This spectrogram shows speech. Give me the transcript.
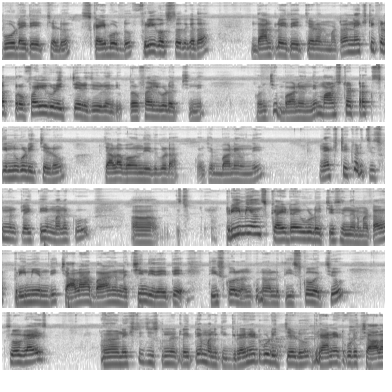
బోర్డ్ అయితే ఇచ్చాడు. స్కై బోర్డు ఫ్రీగా వస్తుంది కదా దాంట్లో అయితే ఇచ్చాడనమాట నెక్స్ట్ ఇక్కడ ప్రొఫైల్ కూడా ఇచ్చాడు చూడండి. ప్రొఫైల్ కూడా వచ్చింది. కొంచెం బాగానే ఉంది. మాన్స్టర్ ట్రక్ స్కిన్ కూడా ఇచ్చాడు. చాలా బాగుంది ఇది కూడా. కొంచెం బాగానే ఉంది. నెక్స్ట్ ఇక్కడ చూసుకున్నట్లయితే మనకు ప్రీమియం స్కై డ్రైవ్ కూడా వచ్చేసింది అనమాట ప్రీమియంది చాలా బాగా నచ్చింది ఇదైతే. తీసుకోవాలనుకునే వాళ్ళు తీసుకోవచ్చు. సో గాయస్ నెక్స్ట్ చూసుకున్నట్లయితే మనకి గ్రానైట్ కూడా ఇచ్చాడు. గ్రానైట్ కూడా చాలా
